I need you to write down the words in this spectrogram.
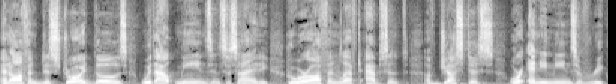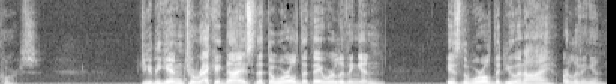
and often destroyed those without means in society, who were often left absent of justice or any means of recourse. Do you begin to recognize that the world that they were living in is the world that you and I are living in?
